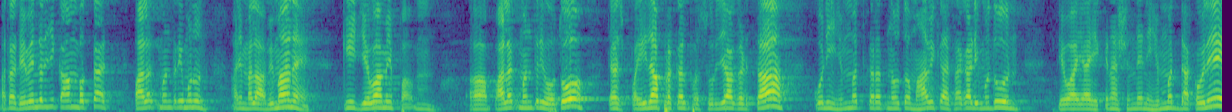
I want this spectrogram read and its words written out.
आता देवेंद्रजी काम बघतात पालकमंत्री म्हणून. आणि मला अभिमान आहे की जेव्हा मी पा- पालकमंत्री होतो त्यास पहिला प्रकल्प सुरजागडचा कोणी हिंमत करत नव्हतं महाविकास आघाडीमधून. तेव्हा या एकनाथ शिंदेने हिंमत दाखवली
